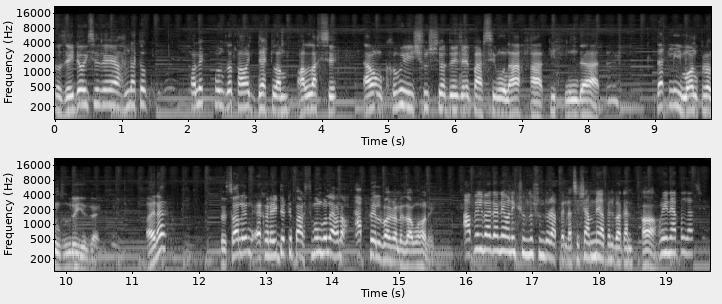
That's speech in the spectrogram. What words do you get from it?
তো যেটা হয়েছে যে আমরা তো অনেকক্ষণ যত আমি দেখলাম ভালো লাগছে এবং খুবই সুস্বাদু যে পার্সিমন আহা কি সুন্দর। দেখলি মন প্রাণ জুড়িয়ে যায়। হয় না? তো চলেন এখন এইটাকে পার্সিমন বলে এখন আপেল বাগানে যাব অনেক। আপেল বাগানে অনেক সুন্দর সুন্দর আপেল আছে সামনে আপেল বাগান। হ্যাঁ। গ্রিন আপেল আছে।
